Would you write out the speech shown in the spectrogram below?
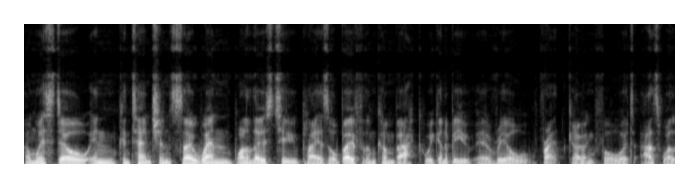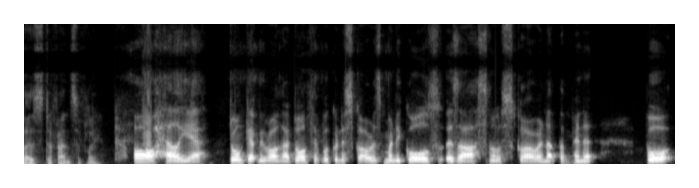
and we're still in contention. So when one of those two players or both of them come back, we're going to be a real threat going forward as well as defensively. Oh, hell yeah. Don't get me wrong. I don't think we're going to score as many goals as Arsenal are scoring at the minute. But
